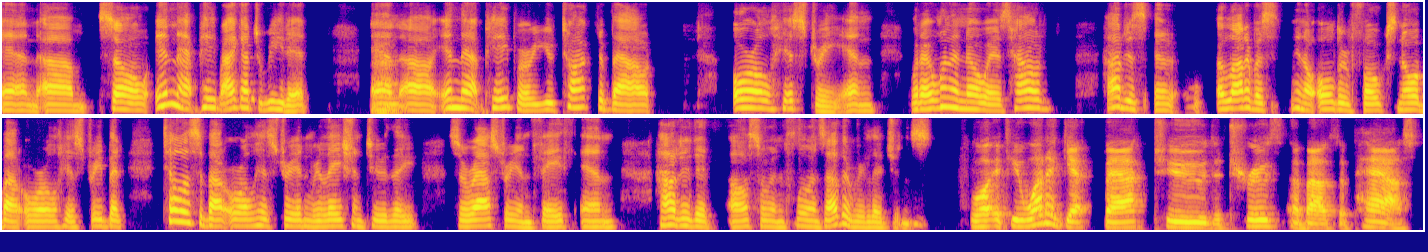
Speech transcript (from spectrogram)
and um, so in that paper, I got to read it. And uh, in that paper, you talked about oral history. And what I want to know is how how does uh, a lot of us, you know, older folks know about oral history, but tell us about oral history in relation to the Zoroastrian faith and how did it also influence other religions? Well, if you want to get back to the truth about the past,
